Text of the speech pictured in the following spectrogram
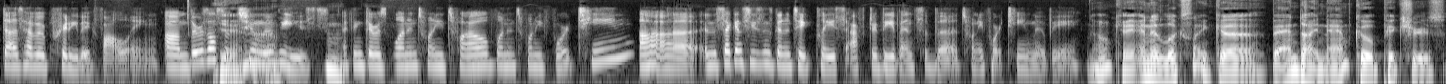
does have a pretty big following. Um, there was also two movies. Hmm. I think there was one in 2012, one in 2014. Uh, and the second season is going to take place after the events of the 2014 movie. Okay, and it looks like uh, Bandai Namco Pictures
